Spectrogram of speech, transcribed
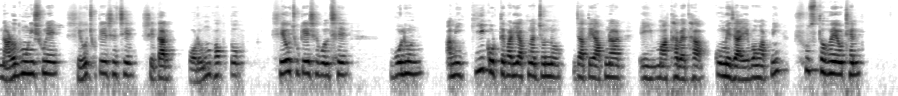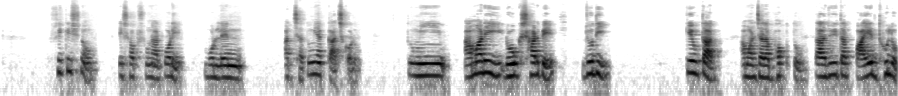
নারদ মুনি শুনে সেও ছুটে এসেছে, সে তার পরম ভক্ত। সেও ছুটে এসে বলছে, বলুন, আমি কি করতে পারি আপনার জন্য যাতে আপনার এই মাথা ব্যথা কমে যায় এবং আপনি সুস্থ হয়ে ওঠেন? শ্রীকৃষ্ণ এসব শোনার পরে বললেন আচ্ছা তুমি এক কাজ করো। তুমি আমার এই রোগ সারবে যদি কেউ তার আমার যারা ভক্ত, তারা যদি তার পায়ের ধুলো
